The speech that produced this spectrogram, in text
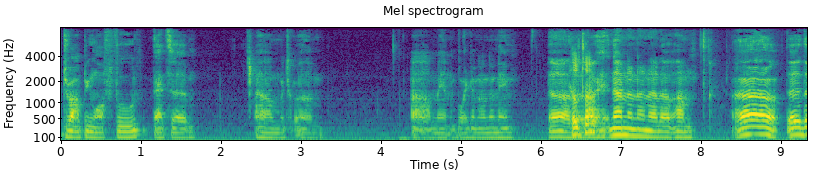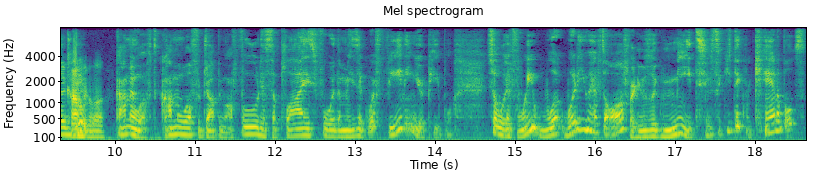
dropping off food. That's a, um, which um, oh man, I'm blanking on the name. Uh, Hilltop? No, no, no, no, no. Um, uh, the the group- Commonwealth. Commonwealth. The Commonwealth for dropping off food and supplies for them. He's like, we're feeding your people. So if we, what, what do you have to offer? And he was like, meat. He was like, you think we're cannibals?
